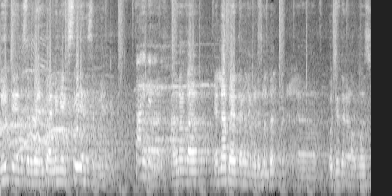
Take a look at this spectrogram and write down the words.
മീറ്റ് ചെയ്യുന്ന സിനിമയായിരിക്കും അല്ലെങ്കിൽ എക്സീഡ് ചെയ്യുന്ന സിനിമയായിരിക്കും. അതിനുള്ള എല്ലാ പ്രയത്നങ്ങളും ഞങ്ങൾ ഇടുന്നുണ്ട് കൊച്ചി തന്നെയാണ് ഓൾമോസ്റ്റ്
